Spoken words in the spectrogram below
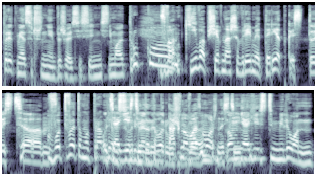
При этом я совершенно не обижаюсь, если они не снимают трубку. Звонки вообще в наше время – это редкость. То есть... Э, вот в этом и проблема У тебя есть вот это вот окно возможностей. Но у меня есть миллион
